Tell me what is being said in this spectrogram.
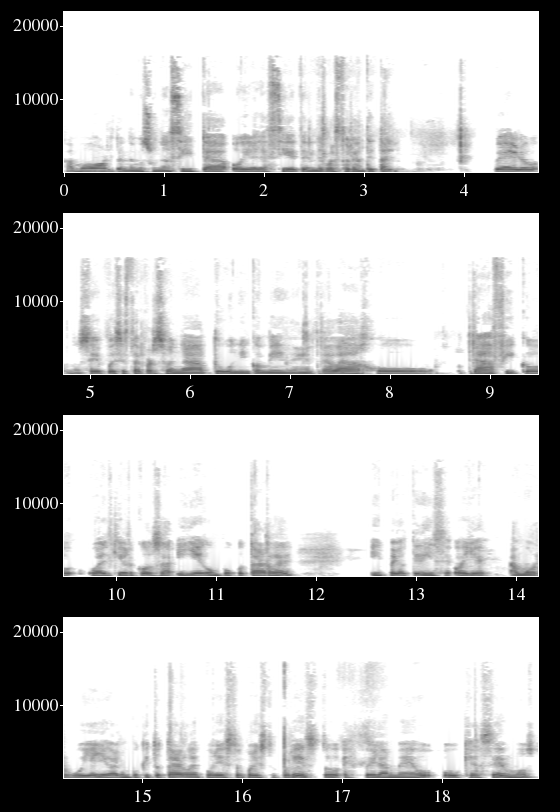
amor, tenemos una cita hoy a las 7 en el restaurante tal. Pero, no sé, pues esta persona tuvo un inconveniente en el trabajo, tráfico, cualquier cosa, y llega un poco tarde y pero te dice, oye, amor, voy a llegar un poquito tarde por esto, por esto, por esto, espérame o, o qué hacemos.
